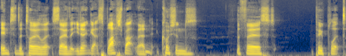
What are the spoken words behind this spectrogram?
into the toilet so that you don't get splashback. Then it cushions the first pooplet,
